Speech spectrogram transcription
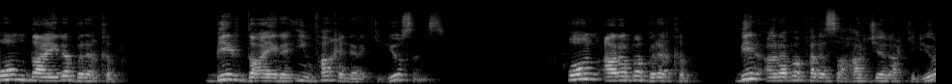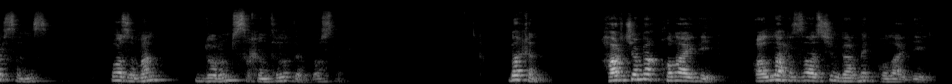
10 daire bırakıp bir daire infak ederek gidiyorsanız 10 araba bırakıp bir araba parası harcayarak gidiyorsanız o zaman durum sıkıntılıdır dostlar. Bakın harcamak kolay değil. Allah rızası için vermek kolay değil.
